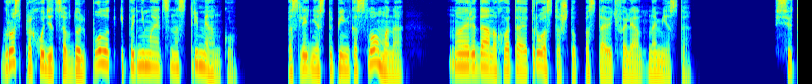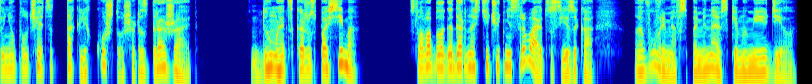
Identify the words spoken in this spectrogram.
Гроз проходится вдоль полок и поднимается на стремянку. Последняя ступенька сломана, но Эридану хватает роста, чтобы поставить фолиант на место. Все это у него получается так легко, что аж раздражает. Думает, скажу спасибо? Слова благодарности чуть не срываются с языка, но я вовремя вспоминаю, с кем имею дело.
